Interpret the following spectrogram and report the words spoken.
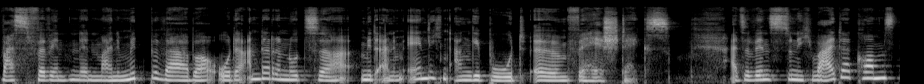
was verwenden denn meine Mitbewerber oder andere Nutzer mit einem ähnlichen Angebot äh, für Hashtags? Also wenn du nicht weiterkommst,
